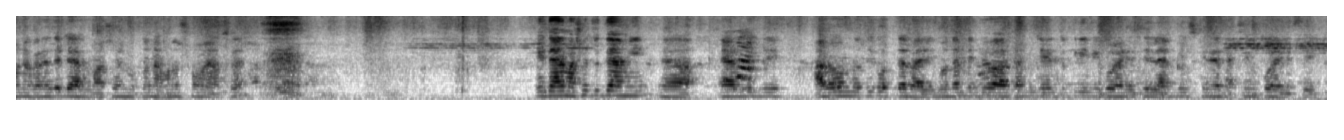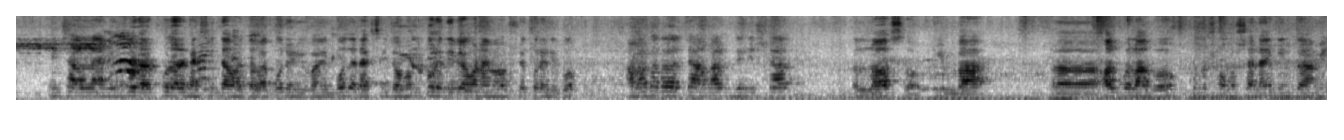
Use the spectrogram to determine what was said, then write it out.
মনে করেন যে দেড় মাসের মতন এখনও সময় আছে। এই দেড় মাসে যদি আমি যদি আরও উন্নতি করতে পারি বোঝেন ভিউয়ার্স আমি যেহেতু কৃমি করে নিয়েছি, ল্যাম্পিং স্কিনের ভ্যাকসিন করে নিয়েছি, ইনশাআল্লাহ আমি পুরার পুরার ভ্যাকসিনটা হয়তো বা করে নিব। আমি বলে রাখছি, যখন করে দিবে তখন আমি অবশ্যই করে নিব। আমার কথা হচ্ছে, আমার জিনিসটা লস হোক কিংবা অল্প লাভ হোক, কোনো সমস্যা নাই, কিন্তু আমি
